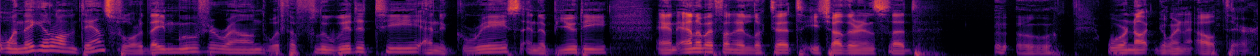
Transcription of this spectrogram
when they get on the dance floor, they moved around with a fluidity and a grace and a beauty. And Annabeth and I looked at each other and said, oh, we're not going out there.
